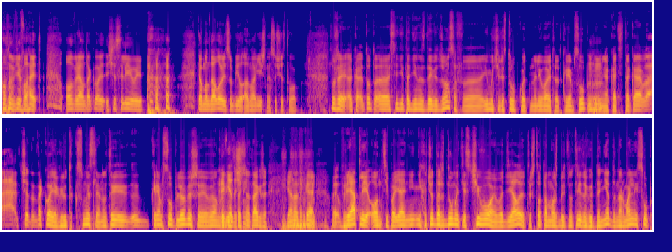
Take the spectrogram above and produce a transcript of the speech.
он убивает. Он прям такой счастливый. Как Мандалорец убил аналогичное существо. Слушай, а тут э, сидит один из Дэвид Джонсов, э, ему через трубку это наливают этот крем-суп. У Мгм. меня Катя такая, что-то такое. Я говорю, так в смысле? Ну ты э, крем-суп любишь, и он Креветочный. точно так же. И она такая, «Э, вряд ли он, типа, я не, не хочу даже думать, из чего его делают, и что там может быть внутри. Такой, да нет, да нормальный суп.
